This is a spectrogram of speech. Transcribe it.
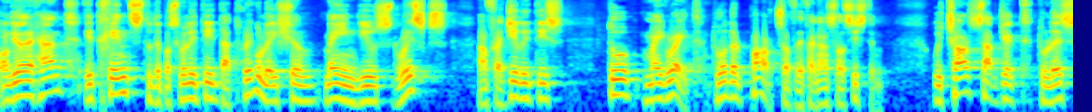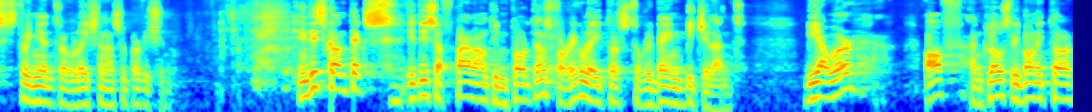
On the other hand, it hints to the possibility that regulation may induce risks and fragilities to migrate to other parts of the financial system, which are subject to less stringent regulation and supervision. In this context, it is of paramount importance for regulators to remain vigilant, be aware of and closely monitor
